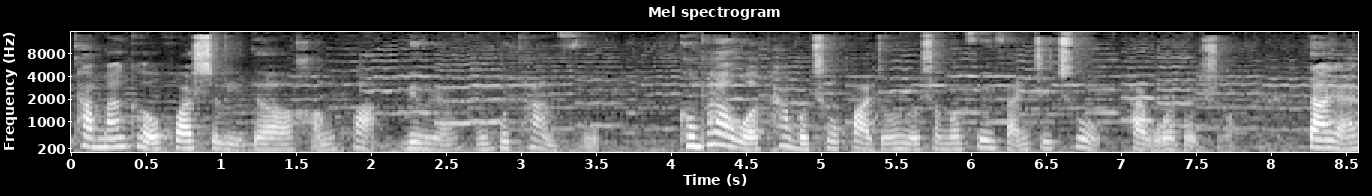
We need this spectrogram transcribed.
他满口画室里的行话，令人无不叹服。恐怕我看不出画中有什么非凡之处，海沃德说。当然，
